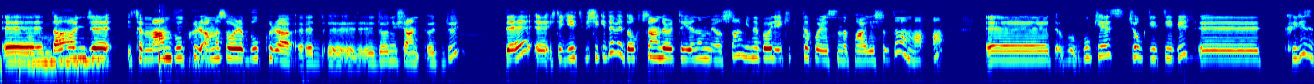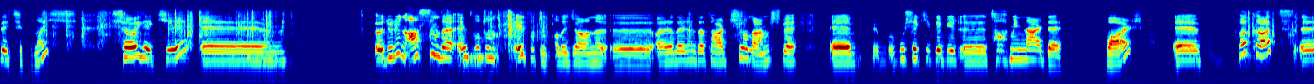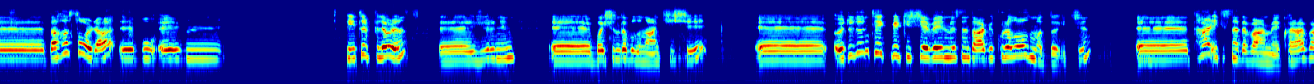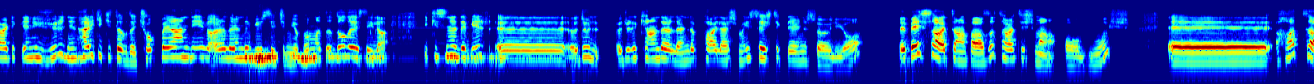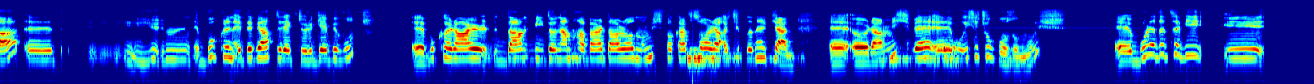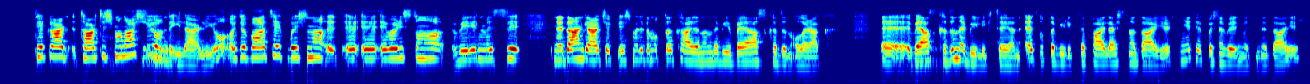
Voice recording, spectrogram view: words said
E, daha önce işte Man Booker ama sonra Booker'a e dönüşen ödül de e, işte 72'de ve 94'te yanılmıyorsam yine böyle iki kitap arasında paylaşıldı ama e, bu, bu kez çok ciddi bir e, kriz de çıkmış. Şöyle ki e, ödülün aslında Edward'un Edward'un alacağını e, aralarında tartışıyorlarmış ve e, bu şekilde bir e, tahminler de var. E, fakat e, daha sonra e, bu e, Peter Florence e, jürinin e, başında bulunan kişi e, ödülün tek bir kişiye verilmesine dair bir kural olmadığı için e, her ikisine de vermeye karar verdiklerini, jürinin her iki kitabı da çok beğendiği ve aralarında bir seçim yapamadı. Dolayısıyla ikisine de bir e, ödül ödülü kendi aralarında paylaşmayı seçtiklerini söylüyor. Ve beş saatten fazla tartışma olmuş. E, hatta e, Booker'ın edebiyat direktörü Gabby Wood e, bu karardan bir dönem haberdar olmamış fakat sonra açıklanırken e, öğrenmiş ve e, bu işe çok bozulmuş. E, burada tabii e, tekrar tartışmalar şu yönde ilerliyor. Acaba tek başına e, e, Evaristo'na verilmesi neden gerçekleşmedi de mutlaka yanında bir beyaz kadın olarak e, beyaz kadınla birlikte yani Edward'la birlikte paylaştığına dair, niye tek başına verilmediğine dair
